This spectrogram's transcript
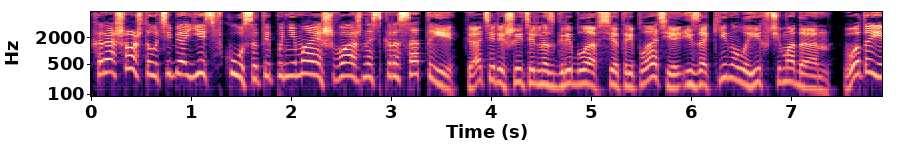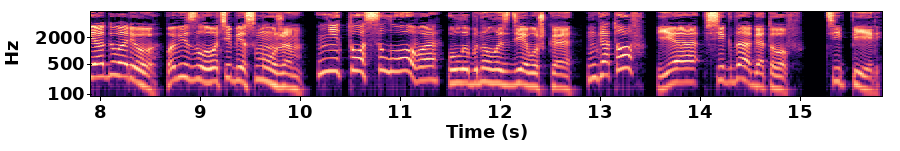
«Хорошо, что у тебя есть вкус, и ты понимаешь важность красоты». Катя решительно сгребла все три платья и закинула их в чемодан. «Вот и я говорю, повезло тебе с мужем». «Не то слово», – улыбнулась девушка. «Готов?» «Я всегда готов. Теперь».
